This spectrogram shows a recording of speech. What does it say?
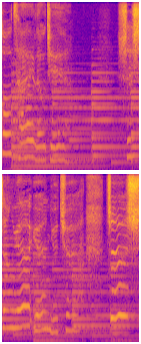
后才了解，世上越远越缺，只是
